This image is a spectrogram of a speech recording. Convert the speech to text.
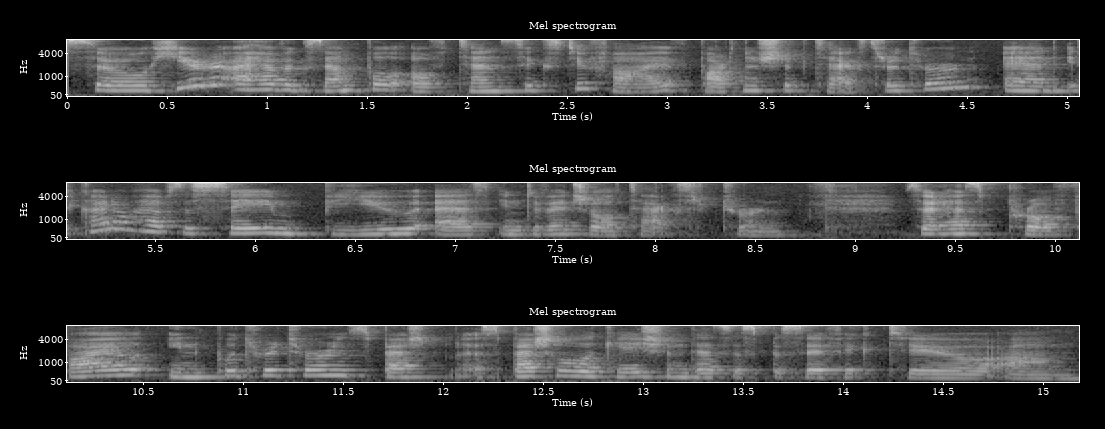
So here I have example of 1065 partnership tax return and it kind of has the same view as individual tax return. So it has profile, input return, special, special allocation that's specific to, um,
